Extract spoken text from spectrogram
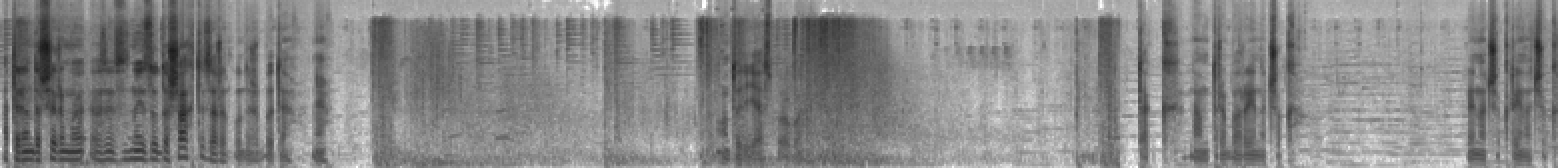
А ти рендаширами знизу до шахти зараз будеш бити? Ні. Ну тоді я спробую. Так, нам треба риночок. Риночок, риночок.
